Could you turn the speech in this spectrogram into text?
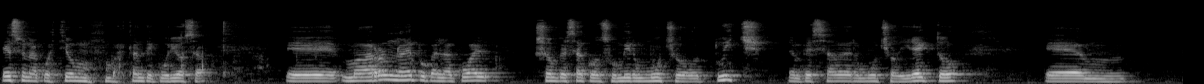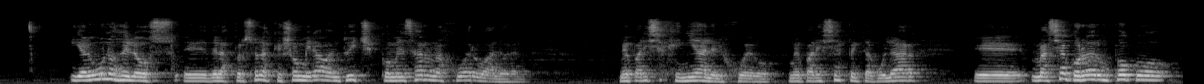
es una cuestión bastante curiosa. Eh, me agarró en una época en la cual yo empecé a consumir mucho Twitch, empecé a ver mucho directo. Em, y algunos de, los, eh, de las personas que yo miraba en Twitch comenzaron a jugar Valorant. Me parecía genial el juego, me parecía espectacular. Eh, me hacía acordar un poco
